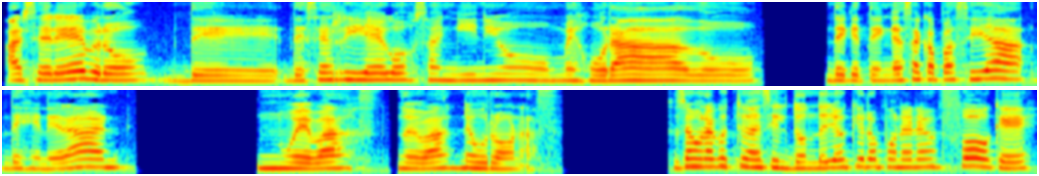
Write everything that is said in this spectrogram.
al cerebro de, de, ese riego sanguíneo mejorado, de que tenga esa capacidad de generar nuevas, nuevas neuronas. Entonces es una cuestión de decir dónde yo quiero poner enfoque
